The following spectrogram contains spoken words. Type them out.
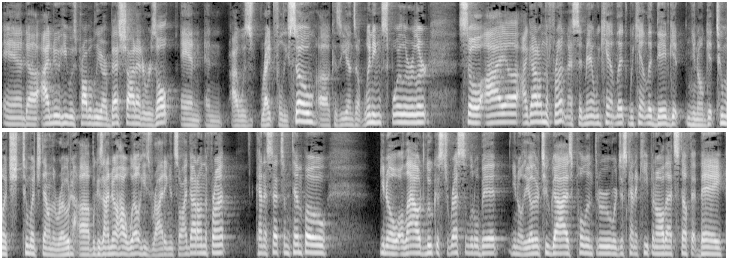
and uh, I knew he was probably our best shot at a result, and and I was rightfully so because uh, he ends up winning. Spoiler alert. So I uh, I got on the front and I said, man, we can't let we can't let Dave get you know get too much too much down the road uh, because I know how well he's riding, and so I got on the front, kind of set some tempo you know, allowed Lucas to rest a little bit. You know, the other two guys pulling through were just kind of keeping all that stuff at bay.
